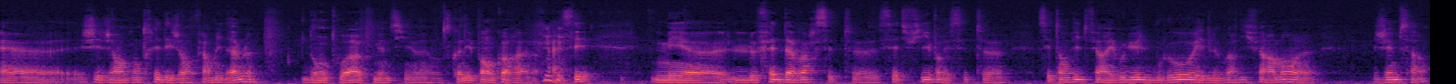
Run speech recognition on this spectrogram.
J'ai déjà rencontré des gens formidables, dont toi, même si euh, on ne se connaît pas encore euh, assez. Mais euh, le fait d'avoir cette, euh, cette fibre et cette, euh, cette envie de faire évoluer le boulot et de le voir différemment, euh, j'aime ça.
